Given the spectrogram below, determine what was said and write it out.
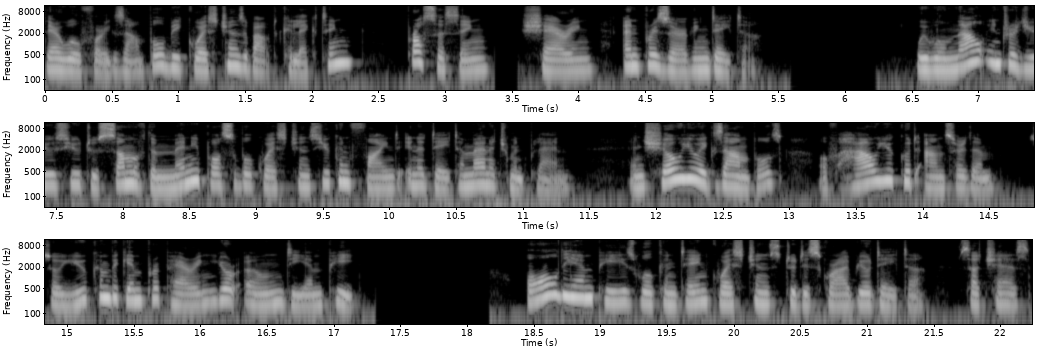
There will, for example, be questions about collecting, processing, sharing and preserving data. We will now introduce you to some of the many possible questions you can find in a data management plan and show you examples of how you could answer them so you can begin preparing your own DMP. All DMPs will contain questions to describe your data, such as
